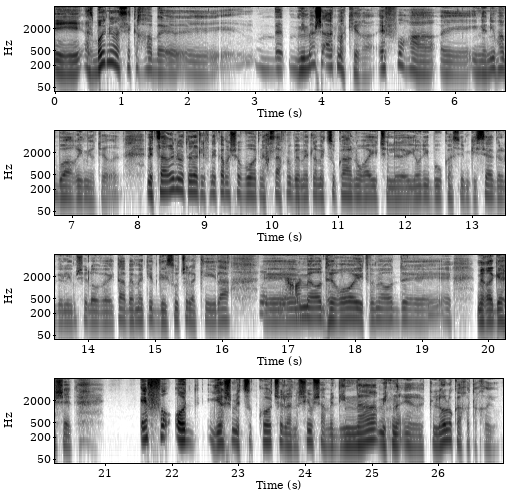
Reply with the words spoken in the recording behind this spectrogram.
אה, אז בואי ננסה ככה, ב, אה, ב, ממה שאת מכירה, איפה העניינים הבוערים יותר? לצערנו, את יודעת, לפני כמה שבועות נחשפנו באמת למצוקה הנוראית של יוני בוקס עם כיסא הגלגלים שלו, והייתה באמת התגייסות של הקהילה אה, נכון. מאוד הירואית ומאוד אה, מרגשת. איפה עוד יש מצוקות של אנשים שהמדינה מתנערת, לא לוקחת אחריות?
